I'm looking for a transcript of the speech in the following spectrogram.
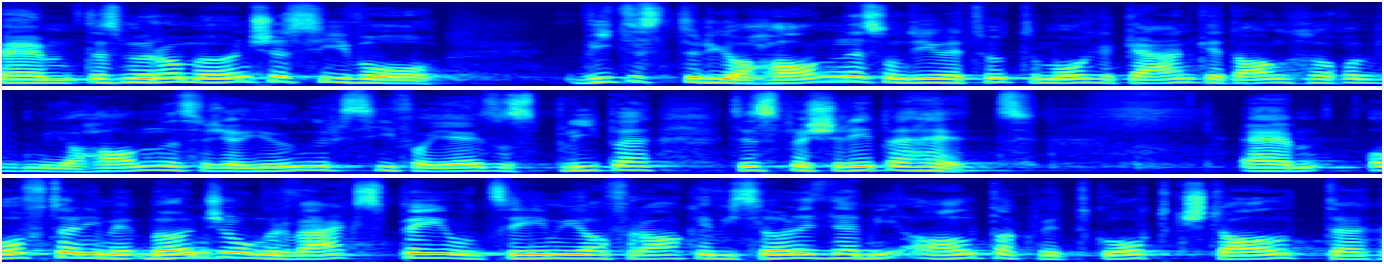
Ähm, dass wir auch Menschen sind, die, wie das der Johannes, und ich werde heute Morgen gerne Gedanken noch über Johannes, ist ja Jünger von Jesus bleiben, das beschrieben hat. Ähm, oft, wenn ich mit Menschen unterwegs bin und sie mich fragen, wie soll ich denn meinen Alltag mit Gott gestalten,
